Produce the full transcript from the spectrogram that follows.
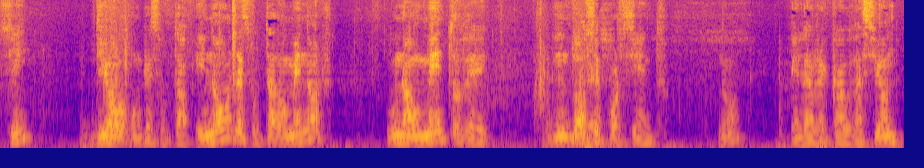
¿sí? dio un resultado, y no un resultado menor, un aumento de un 12%, ¿no? En la recaudación,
